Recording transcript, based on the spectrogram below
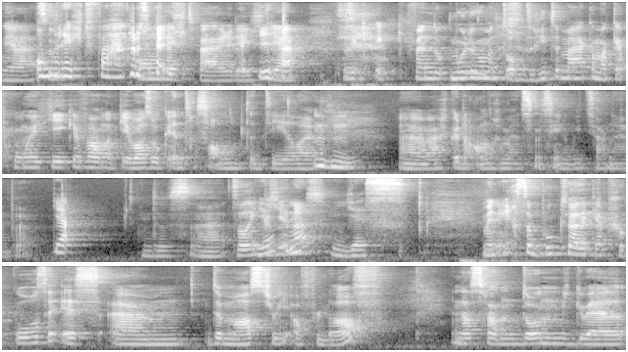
Ja. Onrechtvaardig. onrechtvaardig. Ja. Ja. Dus ik, ik vind het ook moeilijk om een top 3 te maken, maar ik heb gewoon gekeken van, oké, was ook interessant om te delen. Mhm. Eh, waar kunnen andere mensen misschien ook iets aan hebben? Ja. Dus eh, zal ik beginnen? goed. Yes. Mijn eerste boek dat ik heb gekozen is ehm, The Mastery of Love. En dat is van Don Miguel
